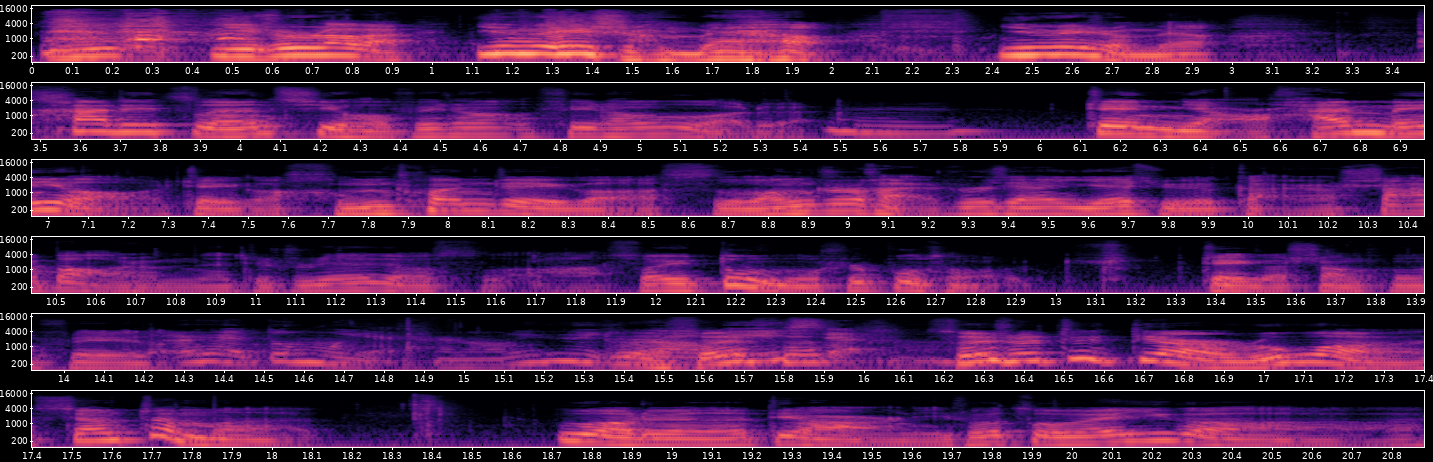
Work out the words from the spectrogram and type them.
你 你知道吧？因为什么呀？因为什么呀？它这自然气候非常非常恶劣。嗯，这鸟还没有这个横穿这个死亡之海之前，也许赶上沙暴什么的，就直接就死了。所以动物是不从这个上空飞的。而且动物也是能预知到危险的。所以说这地儿如果像这么。恶劣的地儿，你说作为一个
